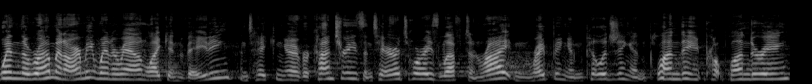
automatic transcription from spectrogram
when the Roman army went around like invading and taking over countries and territories left and right and raping and pillaging and plundering,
